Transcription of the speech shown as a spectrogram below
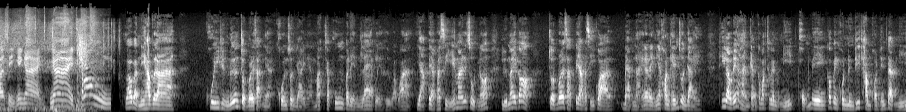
ภาษีง่าย ๆ ง่ายพร่องเล่าแบบนี้ครับเวลาคุยถึงเรื่องจดบริษัทเนี่ยคนส่วนใหญ่เนี่ยมักจะพุ่งประเด็นแรกเลยคือแบบว่าอยากประหยัดภาษีให้มากที่สุดเนาะหรือไม่ก็จดบริษัทประหยัดภาษีกว่าแบบไหนอะไรเงี้ยคอนเทนต์ส่วนใหญ่ที่เราได้อ่านกันก็มักจะเป็นแบบนี้ ผมเองก็เป็นคนหนึ่งที่ทำคอนเทนต์แบบนี้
